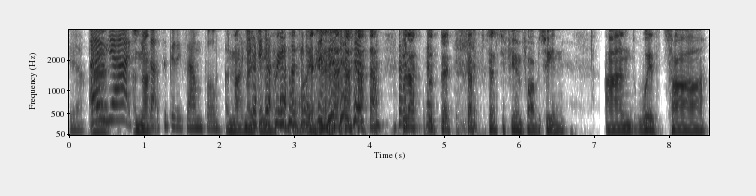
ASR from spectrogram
Yeah. Oh uh, yeah, actually that's a good example. A nightmare. Disprove my point. Yeah. but that's but that, that's potentially few and far between. And with Tar,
